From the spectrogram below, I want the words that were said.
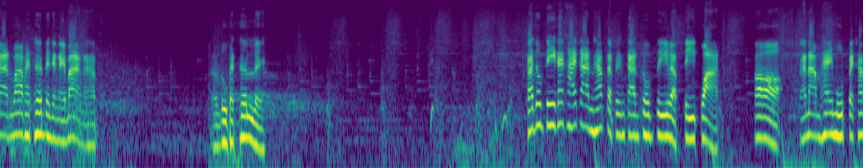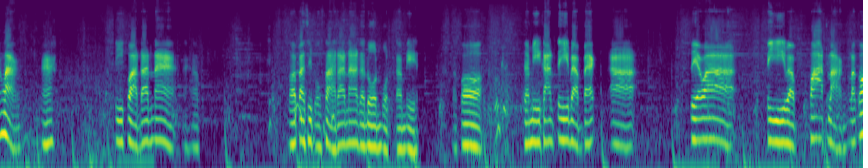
กันว่า pattern เป็นยังไงบ้างนะครับ เราดู pattern เลย การโจมตีคล้ายๆกันครับ แต่เป็นการโจมตีแบบตีกวาด ก็แนะนำให้มุดไปข้างหลังนะตีกวาดด้านหน้านะครับร้อยแปดสิบองศาด้านหน้าจะโดนหมด damage แล้วก็จะมีการตีแบบ back อ่าเรียกว่าตีแบบฟาดหลัง แล้วก็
